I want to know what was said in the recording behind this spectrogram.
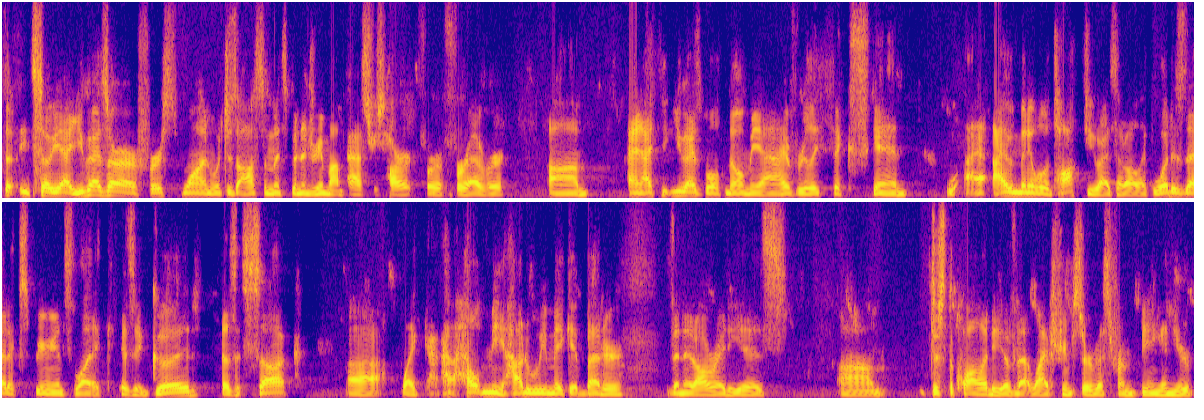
So, so, yeah, you guys are our first one, which is awesome. It's been a dream on Pastor's heart for forever. Um, and I think you guys both know me. I have really thick skin. I, I haven't been able to talk to you guys at all. Like, what is that experience like? Is it good? Does it suck? Uh, like, h- help me. How do we make it better than it already is? Um, just the quality of that live stream service from being in your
